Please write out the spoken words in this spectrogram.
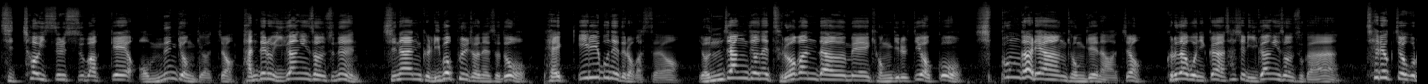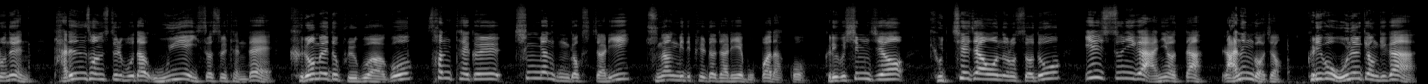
지쳐 있을 수밖에 없는 경기였죠. 반대로 이강인 선수는 지난 그 리버풀 전에서도 101분에 들어갔어요. 연장전에 들어간 다음에 경기를 뛰었고 10분 가량 경기에 나왔죠. 그러다 보니까 사실 이강인 선수가 체력적으로는 다른 선수들보다 우위에 있었을 텐데 그럼에도 불구하고 선택을 측면 공격수 자리, 중앙 미드필더 자리에 못 받았고 그리고 심지어 교체 자원으로서도 1순위가 아니었다라는 거죠. 그리고 오늘 경기가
